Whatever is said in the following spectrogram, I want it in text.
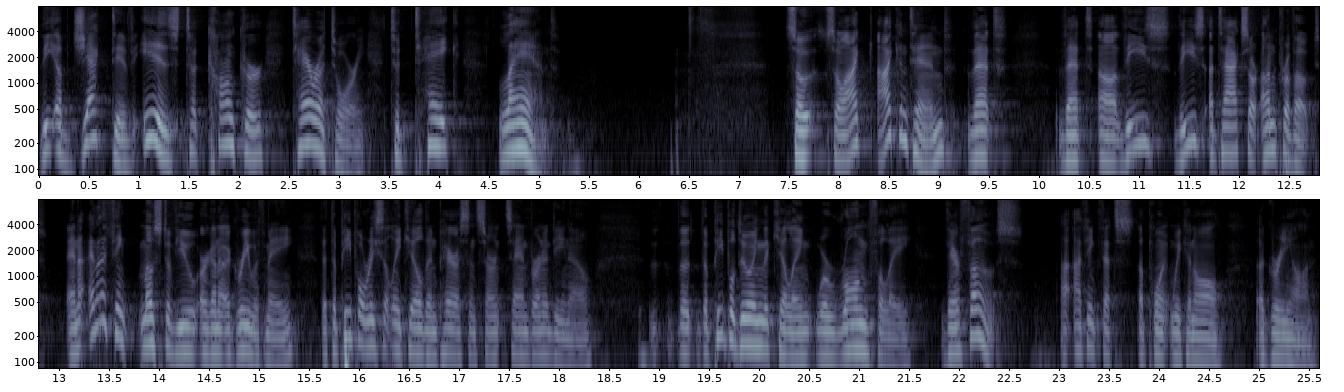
the objective is to conquer territory, to take land. So, so I, I contend that, that uh, these, these attacks are unprovoked. And, and I think most of you are going to agree with me that the people recently killed in Paris and San Bernardino, the, the people doing the killing were wrongfully their foes. I, I think that's a point we can all agree on.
